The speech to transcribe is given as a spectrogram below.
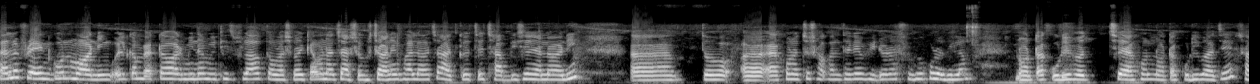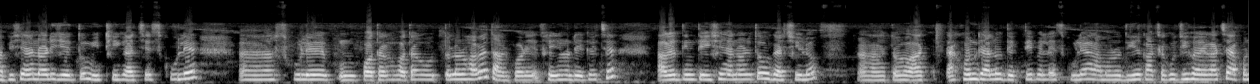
Hello friend good morning welcome back to our Meena মিঠিস ব্লগ তোমরা সবাই কেমন আছো? আশা করছি অনেক ভালো আছো। আজকে হচ্ছে ছাব্বিশে জানুয়ারি। তো এখন হচ্ছে সকাল থেকে ভিডিওটা শুরু করে দিলাম। নটা কুড়ি হচ্ছে, এখন নটা কুড়ি বাজে। ছাব্বিশে জানুয়ারি যেহেতু ঠিক আছে, স্কুলে। স্কুলে পতাকা পতাকা উত্তোলন হবে, তারপরে সেই জন্য ডেকেছে। আগের দিন তেইশে জানুয়ারিতেও গেছিল। তো এখন গেল, দেখতে পেলে স্কুলে। আর আমার ওদিকে কাচাকুচি হয়ে গেছে। এখন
